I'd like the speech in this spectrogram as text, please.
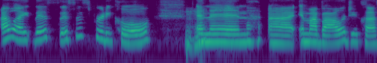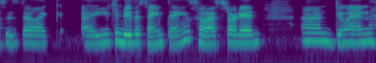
i like this this is pretty cool Mm-hmm. and then uh, in my biology classes they're like uh, you can do the same thing so i started um, doing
